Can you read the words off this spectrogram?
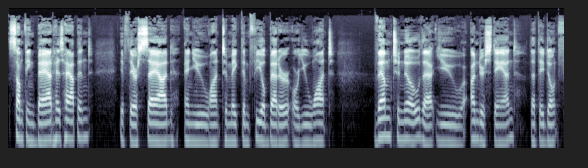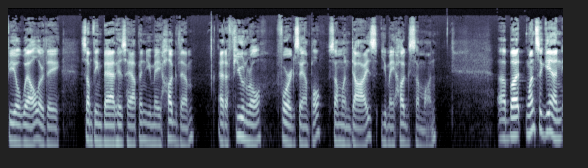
something bad has happened, if they're sad and you want to make them feel better, or you want them to know that you understand that they don't feel well or they something bad has happened. You may hug them at a funeral, for example. Someone dies, you may hug someone. Uh, but once again,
